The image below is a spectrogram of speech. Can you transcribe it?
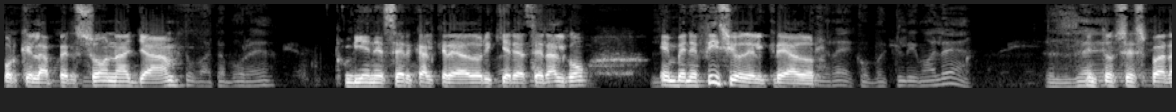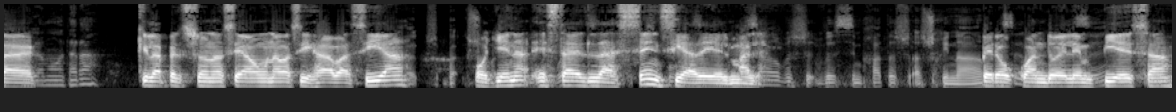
Porque la persona ya viene cerca al Creador y quiere hacer algo en beneficio del Creador. Entonces, para que la persona sea una vasija vacía o llena, esta es la esencia del mal. Pero cuando él empieza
